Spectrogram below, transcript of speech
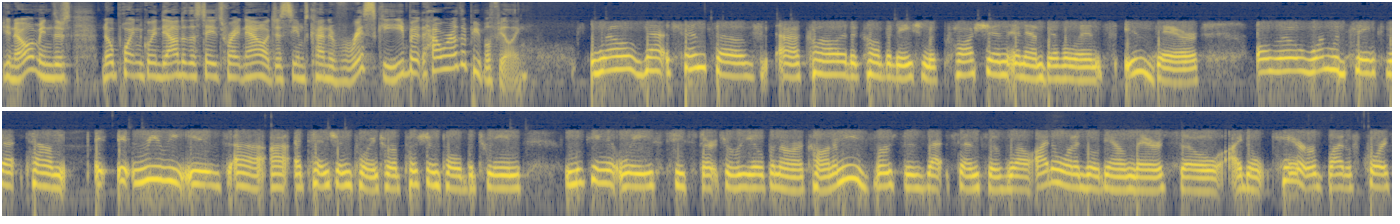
You know, I mean, there's no point in going down to the states right now. It just seems kind of risky. But how are other people feeling? Well, that sense of uh, call it a combination of caution and ambivalence is there. Although one would think that um, it, it, really is a tension point or a push and pull between looking at ways to start to reopen our economy versus that sense of, well, I don't want to go down there, so I don't care. But of course,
